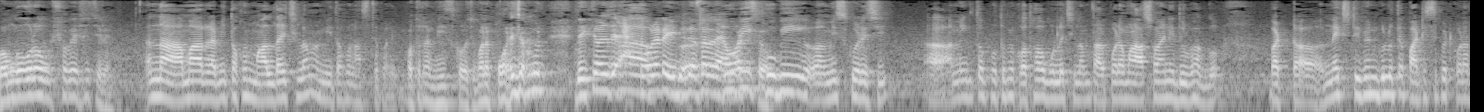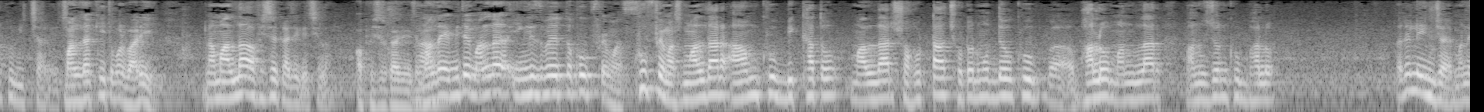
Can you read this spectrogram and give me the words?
বঙ্গগৌরব উৎসবে এসেছিলে? না আমার আমি তখন মালদায় ছিলাম আমি তখন আসতে পারি কতটা মিস করেছি? মানে পরে যখন দেখতে পাচ্ছি যে এত বড় একটা ইন্টারন্যাশনাল খুবই খুবই মিস করেছি। আমি তো প্রথমে কথাও বলেছিলাম তারপরে আমার আসা হয়নি দুর্ভাগ্য। বাট নেক্সট ইভেন্টগুলোতে পার্টিসিপেট করার খুব ইচ্ছা রয়েছে। মালদা কি তোমার বাড়ি? না মালদা অফিসের কাজে গেছিলাম। অফিসের কাজে গেছে মালদা এমনিতে মালদা ইংলিশ বাজার তো খুব ফেমাস খুব ফেমাস মালদার আম খুব বিখ্যাত। মালদার শহরটা ছোটর মধ্যেও খুব ভালো। মালদার মানুষজন খুব ভালো। রিয়েলি এনজয় মানে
